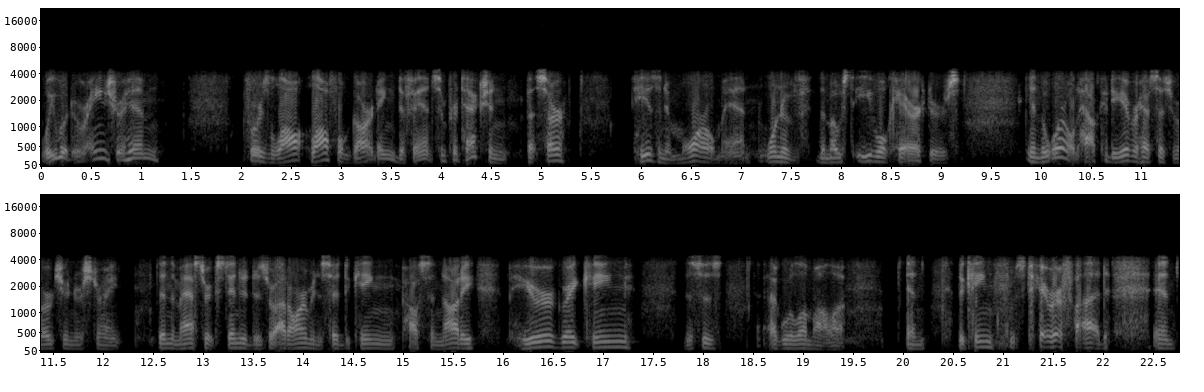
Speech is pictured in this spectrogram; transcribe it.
We would arrange for him for his law, lawful guarding, defense, and protection. But, sir, he is an immoral man, one of the most evil characters in the world. How could he ever have such virtue and restraint? Then the master extended his right arm and said to King Pasenadi, Here, great king, this is Angulimala and the king was terrified and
